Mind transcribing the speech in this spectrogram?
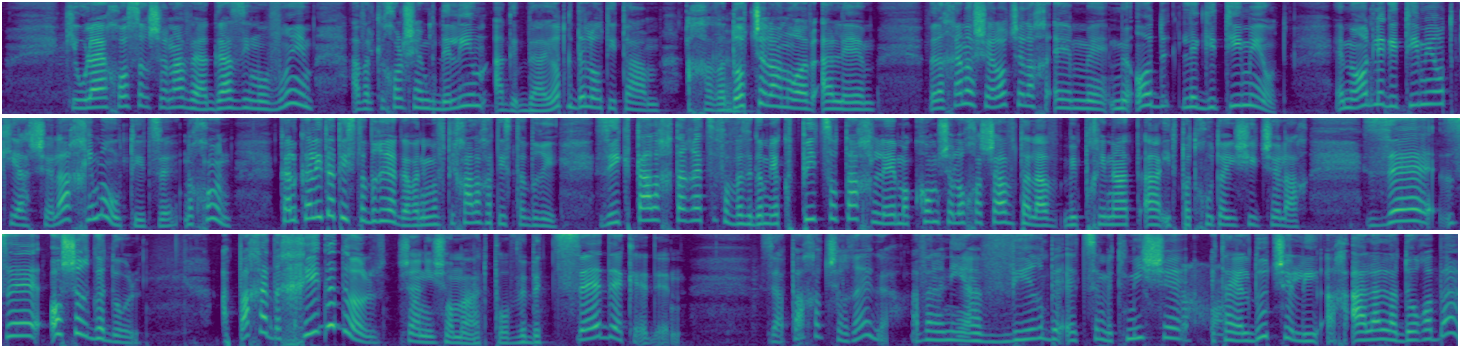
כי אולי החוסר שינה והגזים עוברים, אבל ככל שהם גדלים, הבעיות גדלות איתם, החרדות כן. שלנו על- עליהם, ולכן השאלות שלך הן אה, מאוד לגיטימיות. הן מאוד לגיטימיות, כי השאלה הכי מהותית זה, נכון, כלכלית את תסתדרי אגב, אני מבטיחה לך, את תסתדרי. זה יקטע לך את הרצף, אבל זה גם יקפיץ אותך למקום שלא חשבת עליו מבחינת ההתפתחות האישית שלך. זה, זה אושר גדול. הפחד הכי גדול שאני שומעת פה, ובצדק, עדן, זה הפחד של רגע, אבל אני אעביר בעצם את מי ש... נכון. את הילדות שלי הלאה לדור הבא.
